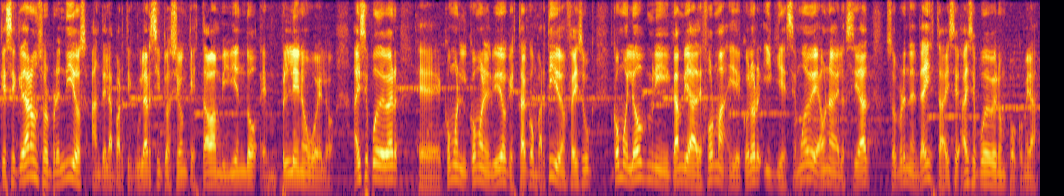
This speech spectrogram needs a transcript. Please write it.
que se quedaron sorprendidos ante la particular situación que estaban viviendo en pleno vuelo. Ahí se puede ver eh, cómo, en el, cómo en el video que está compartido en Facebook, cómo el ovni cambia de forma y de color y que se mueve a una velocidad sorprendente. Ahí está, ahí se, ahí se puede ver un poco, mira.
